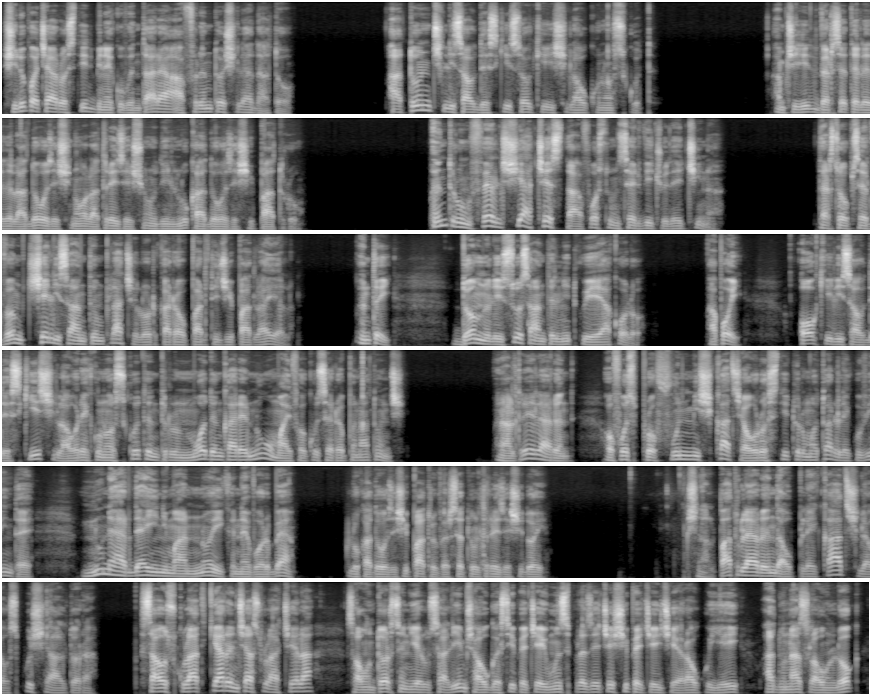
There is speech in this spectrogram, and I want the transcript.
și după ce a rostit binecuvântarea, a frânt-o și le-a dat-o. Atunci li s-au deschis ochii și l-au cunoscut. Am citit versetele de la 29 la 31 din Luca 24. Într-un fel, și acesta a fost un serviciu de cină. Dar să observăm ce li s-a întâmplat celor care au participat la el. Întâi, Domnul Isus a întâlnit cu ei acolo. Apoi, ochii li s-au deschis și l-au recunoscut într-un mod în care nu o mai făcuseră până atunci. În al treilea rând, au fost profund mișcați și au rostit următoarele cuvinte. Nu ne ardea inima în noi când ne vorbea. Luca 24, versetul 32. Și în al patrulea rând au plecat și le-au spus și altora. S-au sculat chiar în ceasul acela, s-au întors în Ierusalim și au găsit pe cei 11 și pe cei ce erau cu ei adunați la un loc,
